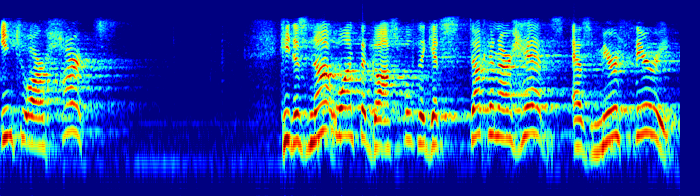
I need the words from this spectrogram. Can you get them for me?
into our hearts. He does not want the gospel to get stuck in our heads as mere theory.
